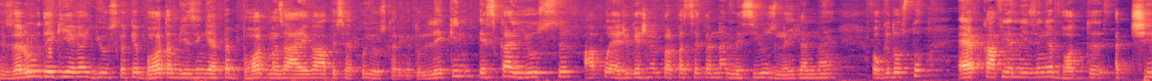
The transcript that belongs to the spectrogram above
ज़रूर देखिएगा यूज़ करके बहुत अमेजिंग ऐप है, बहुत मज़ा आएगा, आप इस ऐप को यूज़ करेंगे तो। लेकिन इसका यूज़ सिर्फ़ आपको एजुकेशनल पर्पज़ से करना है मिस यूज़ नहीं करना है। ओके दोस्तों ऐप काफ़ी अमेजिंग है, बहुत अच्छी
